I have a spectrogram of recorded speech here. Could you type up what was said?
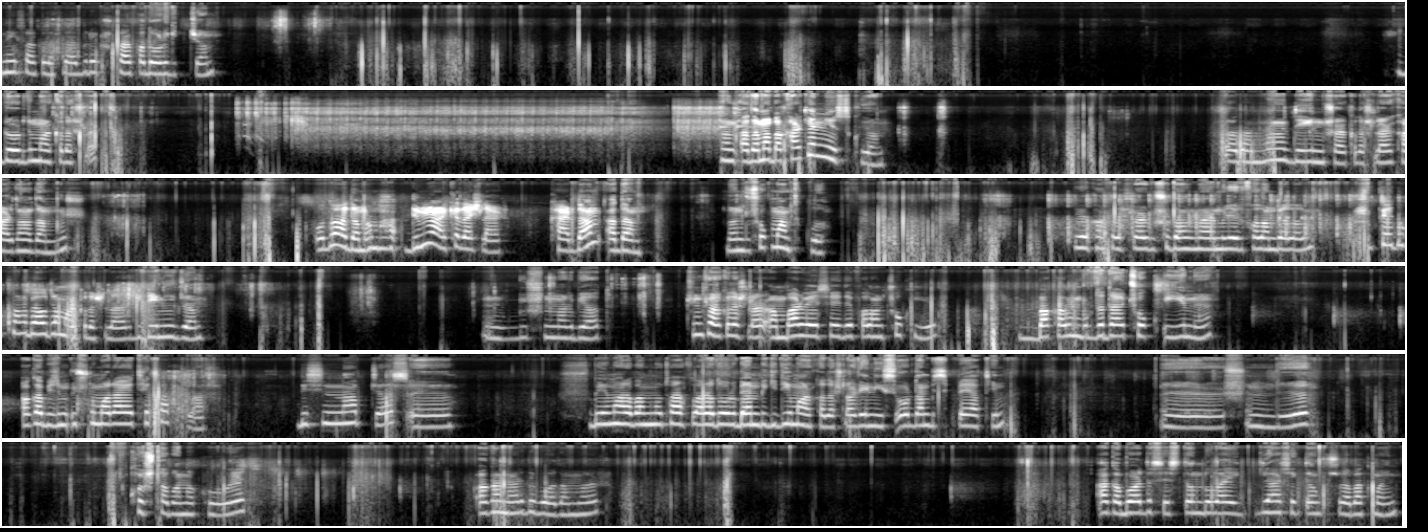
Neyse arkadaşlar direkt şu tarafa doğru gideceğim. Gördüm arkadaşlar. Sen adama bakarken niye sıkıyorsun? Şu adam mı? Değilmiş arkadaşlar. Kardan adammış. O da adam ama değil mi arkadaşlar? Kardan adam. Bence çok mantıklı. Direkt arkadaşlar bir şuradan mermileri falan bir alalım. Şu P90'ı bir alacağım arkadaşlar. Bir deneyeceğim. Bir şunları bir at. Çünkü arkadaşlar ambar vs'de falan çok iyi. Bakalım burada da çok iyi mi? Aga bizim 3 numaraya tek attılar. Biz şimdi ne yapacağız? Ee, benim arabanın o taraflara doğru ben bir gideyim arkadaşlar en iyisi. Oradan bir sprey atayım. Ee, şimdi koş tabana kuvvet. Aga nerede bu adamlar? Aga bu arada sesten dolayı gerçekten kusura bakmayın.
